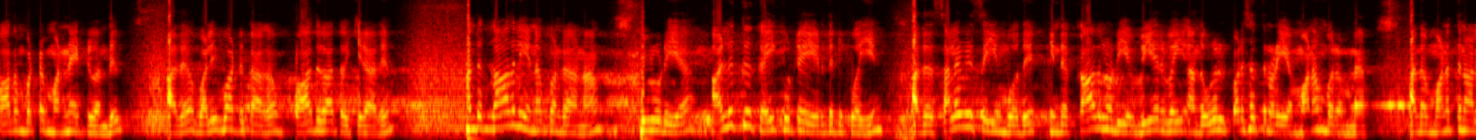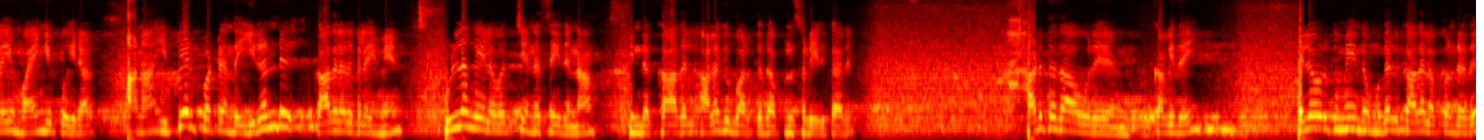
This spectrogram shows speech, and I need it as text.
பாதம் பட்ட மண்ணை இட்டு வந்து அதை வழிபாட்டுக்காக பாதுகாத்து வைக்கிறாரு. அந்த காதலி என்ன பண்றான்னா இவளுடைய அழுக்கு கைக்குட்டையை எடுத்துட்டு போய் அதை சலவை செய்யும் போது இந்த காதலனுடைய வியர்வை அந்த உடல் பரிசத்தினுடைய மனம் வரும்ல அந்த மனத்தினாலேயே மயங்கி போகிறாள். ஆனா இப்பேற்பட்ட இந்த இரண்டு காதலர்களையுமே உள்ளங்கையில வச்சு என்ன செய்யுதுன்னா இந்த காதல் அழகு பார்க்குது அப்படின்னு சொல்லியிருக்காரு. அடுத்ததா ஒரு கவிதை. எல்லோருக்குமே இந்த முதல் காதல் அப்படின்றது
